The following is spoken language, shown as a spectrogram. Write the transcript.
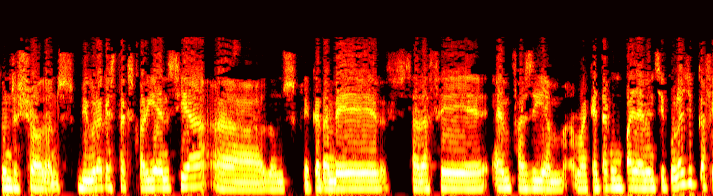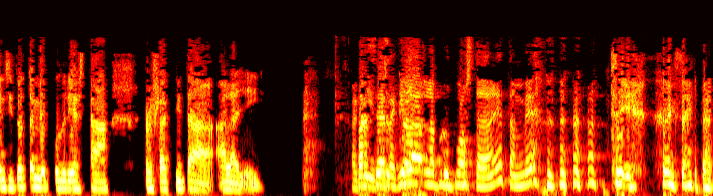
doncs això, doncs, viure aquesta experiència eh, doncs crec que també s'ha de fer èmfasi en, en aquest acompanyament psicològic que fins i tot també podria estar reflectit a, a la llei. Aquí, per cert, aquí la, la proposta, eh, també. Sí, exacte.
